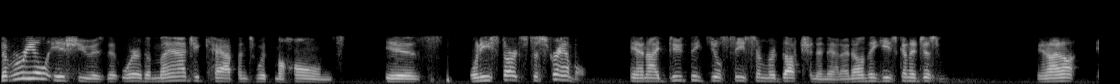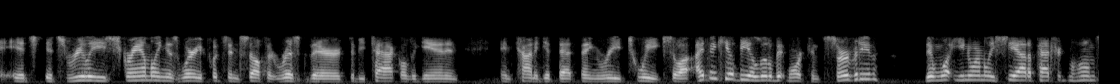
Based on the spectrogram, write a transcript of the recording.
The real issue is that where the magic happens with Mahomes is when he starts to scramble. And I do think you'll see some reduction in that. I don't think he's going to just you know, I don't. It's it's really scrambling is where he puts himself at risk there to be tackled again and and kind of get that thing retweaked. So I think he'll be a little bit more conservative than what you normally see out of Patrick Mahomes,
